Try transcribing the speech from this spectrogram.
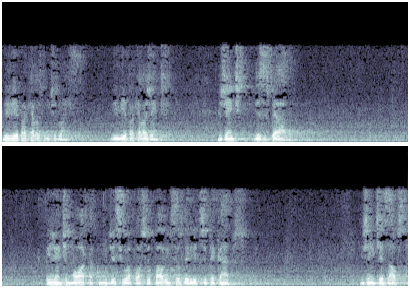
vivia para aquelas multidões, vivia para aquela gente, gente desesperada. E gente morta, como disse o apóstolo Paulo, em seus delitos e pecados. Gente exausta,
